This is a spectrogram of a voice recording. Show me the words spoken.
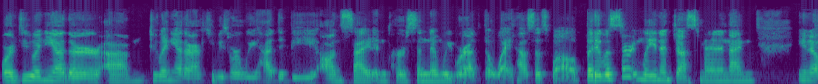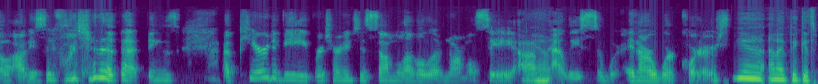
or do any other um, do any other activities where we had to be on site in person, then we were at the White House as well. But it was certainly an adjustment, and I'm, you know, obviously fortunate that things appear to be returning to some level of normalcy, um, yeah. at least in our work quarters. Yeah, and I think it's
